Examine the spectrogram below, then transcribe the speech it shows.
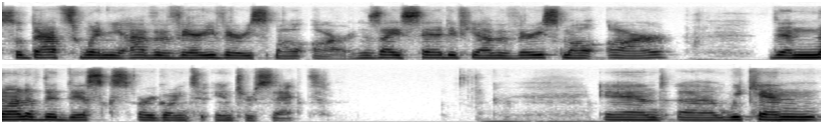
So that's when you have a very, very small r. And as I said, if you have a very small r, then none of the disks are going to intersect. And uh, we can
